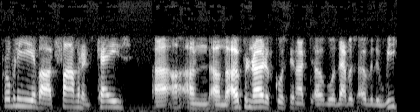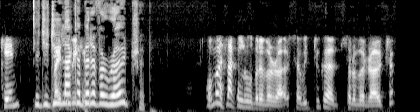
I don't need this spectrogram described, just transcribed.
probably about 500 k's uh, on on the open road. Of course, then I uh, well that was over the weekend. Did you do Made like a bit of a road trip? Almost like a little bit of a road. So we took a sort of a road trip,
